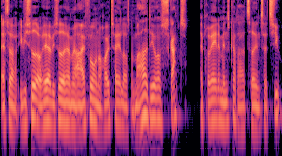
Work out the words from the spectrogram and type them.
altså, vi sidder jo her, vi sidder her med iPhone og højtaler og sådan noget. Meget af det er jo skabt af private mennesker, der har taget initiativ,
